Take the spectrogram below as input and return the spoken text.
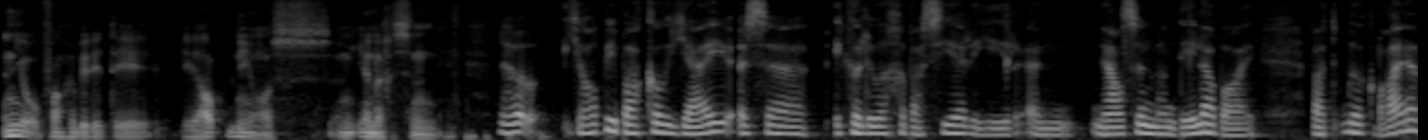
in jou opvanggebiede te help nie ons in enige sin nie. Nou, Japie Bakkel, jy is 'n ekoloog gebaseer hier in Nelson Mandela Bay wat ook baie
